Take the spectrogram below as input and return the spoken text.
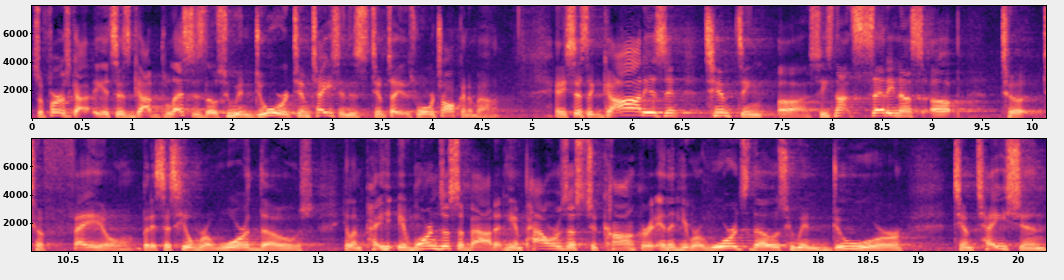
So first, God, it says God blesses those who endure temptation. This is temptation. Is what we're talking about. And he says that God isn't tempting us. He's not setting us up to, to fail, but it says he'll reward those. He'll impa- he warns us about it. He empowers us to conquer it. And then he rewards those who endure temptation.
